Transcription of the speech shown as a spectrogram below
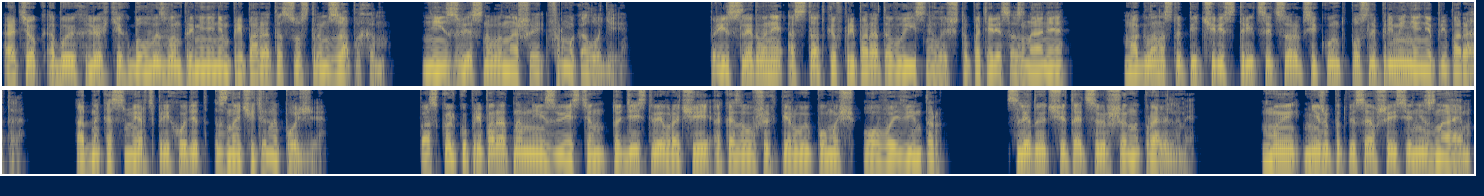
Отек обоих легких был вызван применением препарата с острым запахом, неизвестного нашей фармакологии. При исследовании остатков препарата выяснилось, что потеря сознания могла наступить через 30-40 секунд после применения препарата, однако смерть приходит значительно позже. Поскольку препарат нам неизвестен, то действия врачей, оказывавших первую помощь О.В. Винтер, следует считать совершенно правильными. Мы, ниже подписавшиеся, не знаем,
